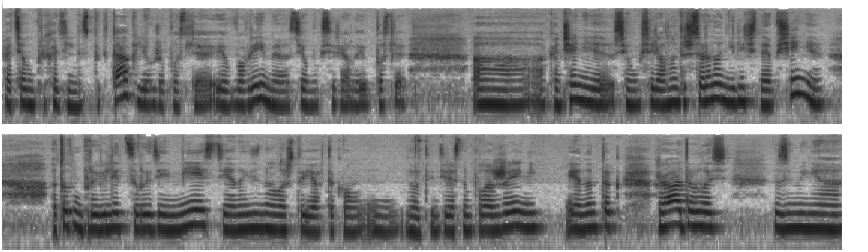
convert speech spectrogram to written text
Хотя мы приходили на спектакли уже после, и во время съемок сериала, и после э, окончания съемок сериала. Но это же все равно не личное общение. А тут мы провели целый день вместе, и она не знала, что я в таком ну, вот, интересном положении. И она так радовалась за меня.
